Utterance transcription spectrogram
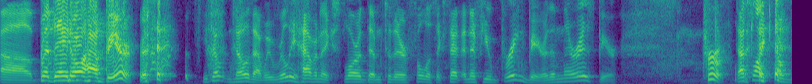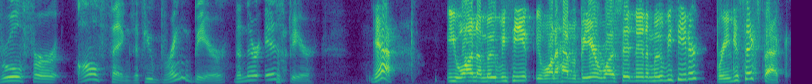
uh, but they don't have beer. you don't know that we really haven't explored them to their fullest extent. And if you bring beer, then there is beer. True. That's like a rule for all things. If you bring beer, then there is beer. Yeah. You want a movie theater? You want to have a beer while sitting in a movie theater? Bring a six pack.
